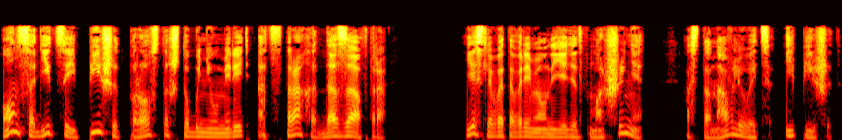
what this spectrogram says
он садится и пишет просто, чтобы не умереть от страха до завтра. Если в это время он едет в машине, останавливается и пишет.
